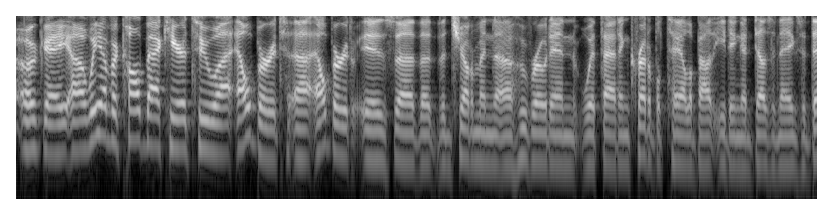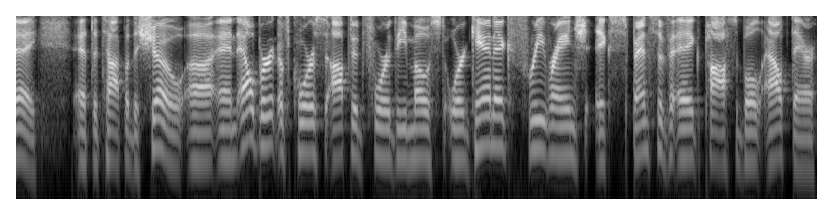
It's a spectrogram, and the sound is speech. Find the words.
okay, uh, we have a call back here to uh, Elbert. Uh, Elbert is uh, the the gentleman uh, who wrote in with that incredible tale about eating a dozen eggs a day at the top of the show. Uh, and Elbert, of course, opted for the most organic, free range, expensive egg possible out there.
